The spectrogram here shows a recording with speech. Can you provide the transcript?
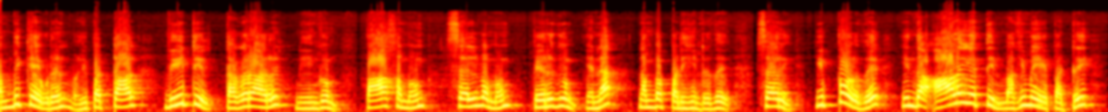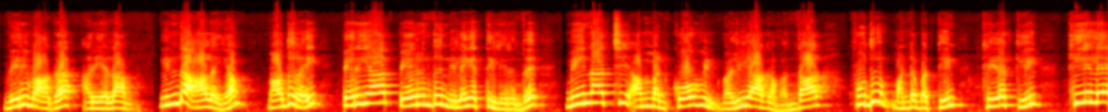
நம்பிக்கையுடன் வழிபட்டால் வீட்டில் தகராறு நீங்கும். பாசமும் செல்வமும் பெருகும் என நம்பப்படுகின்றது. சரி இப்பொழுது இந்த ஆலயத்தின் மகிமையை பற்றி விரிவாக அறியலாம். இந்த ஆலயம் மதுரை பெரியார் பேருந்து நிலையத்திலிருந்து மீனாட்சி அம்மன் கோவில் வழியாக வந்தால் புது மண்டபத்தின் கிழக்கில் கீழே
